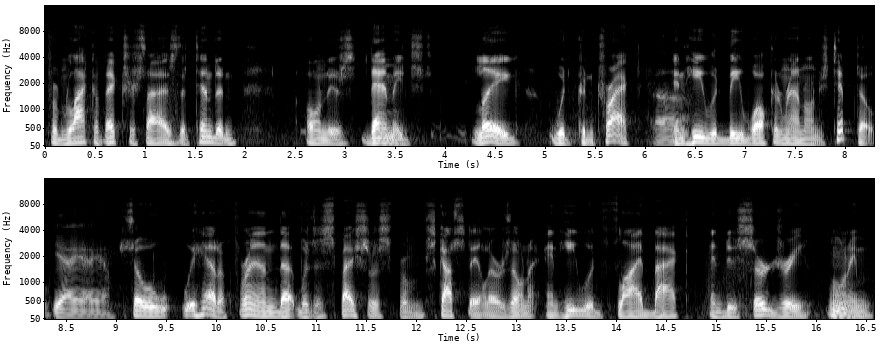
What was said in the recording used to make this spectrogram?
from lack of exercise, the tendon on his damaged leg would contract, and uh-huh. he would be walking around on his tiptoe. Yeah, yeah, yeah. So we had a friend that was a specialist from Scottsdale, Arizona, and he would fly back and do surgery hmm. on him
